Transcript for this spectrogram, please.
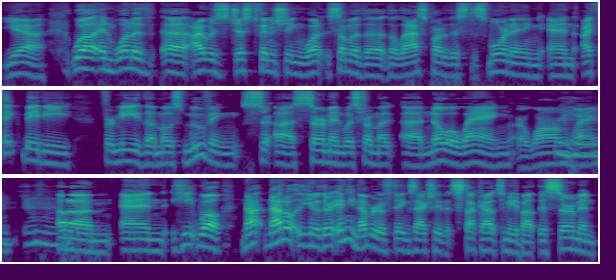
Yeah. Well, and one of uh, I was just finishing what some of the the last part of this this morning, and I think maybe for me the most moving ser- uh, sermon was from a, uh, Noah Wang or Wong Wang. Mhm, mhm. Um, and he, well, not, not, you know, there are any number of things actually that stuck out to me about this sermon.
